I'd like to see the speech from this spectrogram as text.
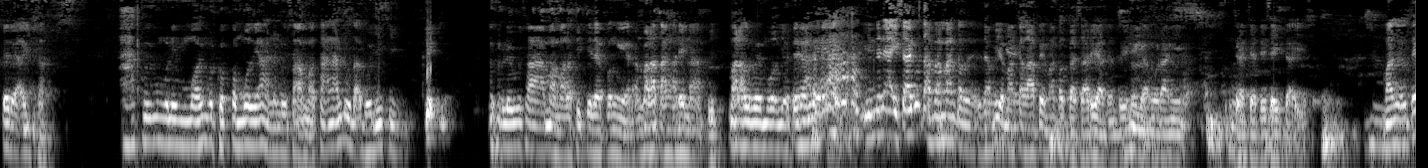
Dari Aisyah, aku itu muni mau mergo kemuliaan sama tangan tuh tak boleh sih. Beliau sama malah dipilih pengiran, malah tanganin Nabi, malah lebih mulia. Ini Aisyah itu tambah mangkel, tapi ya mangkel apa, mangkel basaria tentu ini nggak ngurangi derajat Sayyidah Aisyah. Maksudnya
